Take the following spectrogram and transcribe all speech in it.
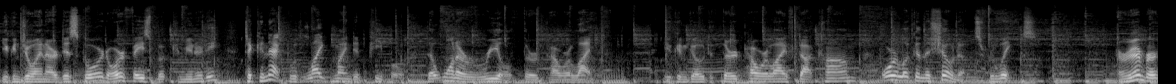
You can join our Discord or Facebook community to connect with like minded people that want a real third power life. You can go to thirdpowerlife.com or look in the show notes for links. And remember,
